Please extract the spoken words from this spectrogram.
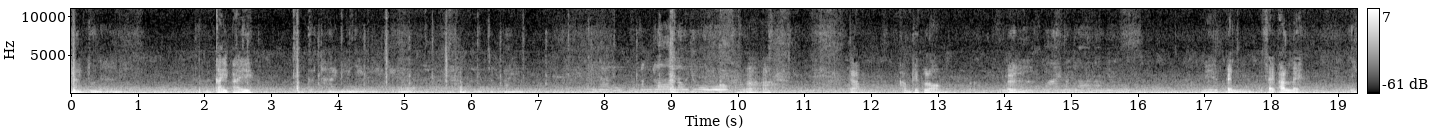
ถ่ายตัวหน้านี่ไกลไป ก็ถ่ายไปแล้วนี่มันจะไปตัวนั้นมันรอเราอยู่ อะอะตามคำเรีย กร้อง เออควายมันรอเราอยู่นี่เป็นสายพันธุ์เลยเป็น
